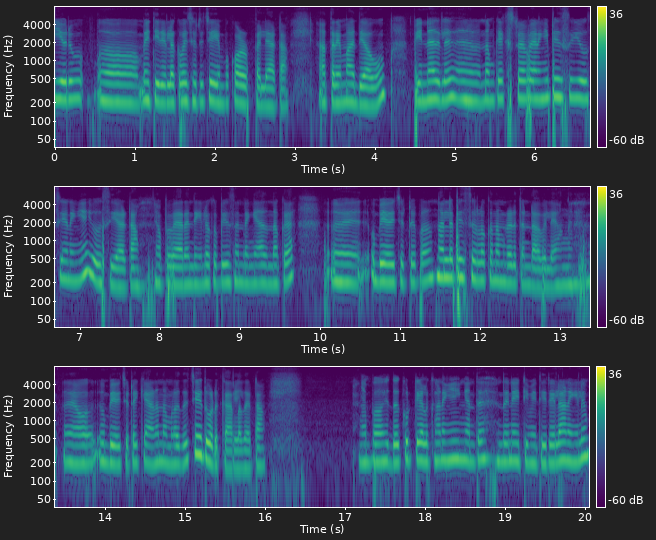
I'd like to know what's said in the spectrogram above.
ഈ ഒരു മെറ്റീരിയലൊക്കെ വെച്ചിട്ട് ചെയ്യുമ്പോൾ കുഴപ്പമില്ല കേട്ടോ. അത്രയും മതിയാവും. പിന്നെ അതിൽ നമുക്ക് എക്സ്ട്രാ വേണമെങ്കിൽ പീസ് യൂസ് ചെയ്യണമെങ്കിൽ യൂസ് ചെയ്യാം കേട്ടോ. അപ്പോൾ വേറെ എന്തെങ്കിലുമൊക്കെ പീസ് ഉണ്ടെങ്കിൽ അതിനൊക്കെ ഉപയോഗിച്ചിട്ട് ഇപ്പോൾ നല്ല പീസുകളൊക്കെ നമ്മുടെ അടുത്ത് അടുത്തുണ്ടാവില്ലേ അങ്ങനെ ഉപയോഗിച്ചിട്ടൊക്കെയാണ് നമ്മളത് ചെയ്ത് കൊടുക്കാറുള്ളത് കേട്ടോ. അപ്പോൾ ഇത് കുട്ടികൾക്കാണെങ്കിൽ ഇങ്ങനത്തെ ഇത് നെറ്റി മെറ്റീരിയൽ ആണെങ്കിലും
